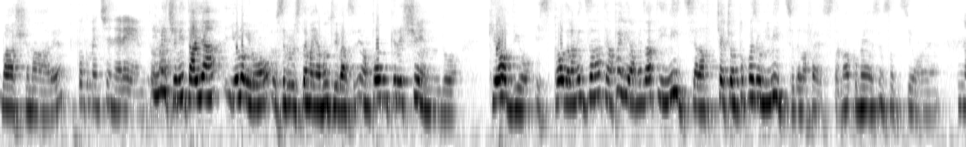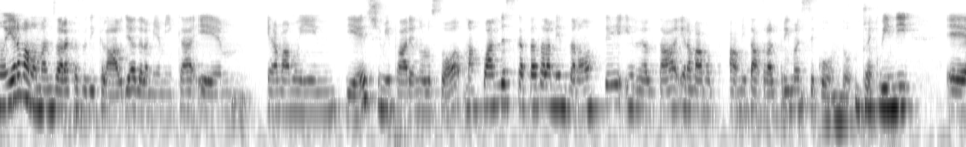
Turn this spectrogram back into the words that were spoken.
va a scemare. Un po' come Cenerentola. Invece in Italia io lo vivo, l'ho sempre visto in maniera molto diversa, è un po' un crescendo che ovvio esplode la mezzanotte, ma poi la mezzanotte inizia, la- cioè c'è un po' quasi un inizio della festa, no? Come sensazione. Noi eravamo a mangiare a casa di Claudia, della mia amica, e mm, eravamo in 10, mi pare, non lo so, ma quando è scattata la mezzanotte, in realtà eravamo a metà tra il primo e il secondo. Il Cioè, quindi eh,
